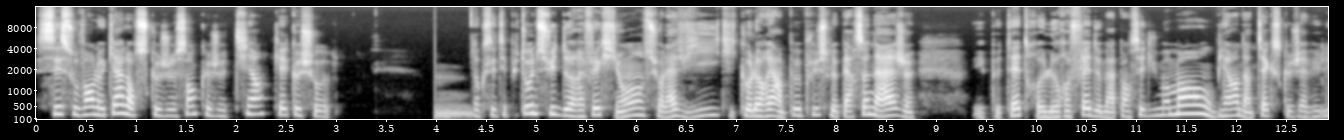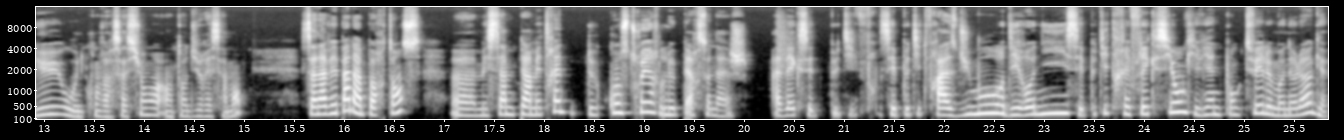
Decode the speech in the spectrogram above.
C'est souvent le cas lorsque je sens que je tiens quelque chose. Hum, donc c'était plutôt une suite de réflexions sur la vie qui colorait un peu plus le personnage, et peut-être le reflet de ma pensée du moment, ou bien d'un texte que j'avais lu, ou une conversation entendue récemment. Ça n'avait pas d'importance, euh, mais ça me permettrait de construire le personnage, avec ces petites phrases d'humour, d'ironie, ces petites réflexions qui viennent ponctuer le monologue,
